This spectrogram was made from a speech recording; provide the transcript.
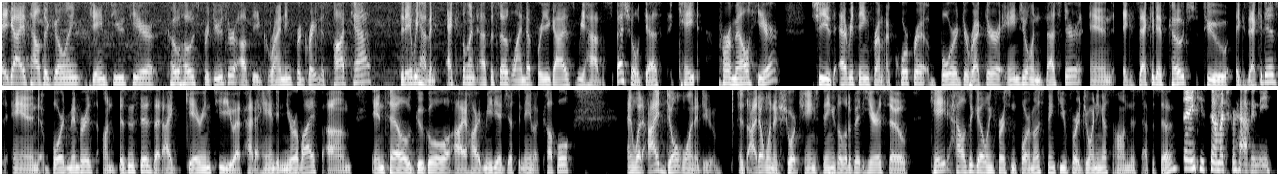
Hey guys, how's it going? James Hughes here, co host, producer of the Grinding for Greatness podcast. Today we have an excellent episode lined up for you guys. We have special guest Kate Purmal here. She's everything from a corporate board director, angel investor, and executive coach to executives and board members on businesses that I guarantee you have had a hand in your life. Um, Intel, Google, iHeartMedia, just to name a couple. And what I don't want to do is I don't want to shortchange things a little bit here. So, Kate, how's it going first and foremost? Thank you for joining us on this episode. Thank you so much for having me.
